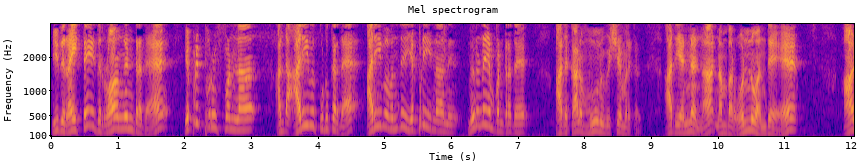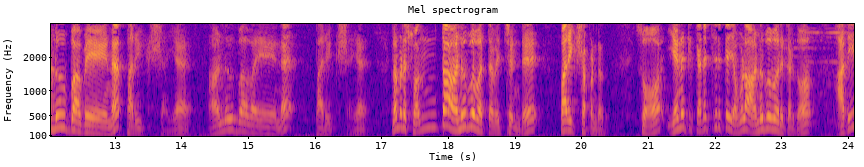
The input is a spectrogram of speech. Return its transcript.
இது ரைட்டு இது ராங்ன்றத எப்படி ப்ரூஃப் பண்ணலாம்? அந்த அறிவு கொடுக்கறத அறிவை வந்து எப்படி நான் நிர்ணயம் பண்றது? அதுக்கான மூணு விஷயம் இருக்கிறது அது என்னன்னா நம்பர் ஒன்னு வந்து அனுபவேன பரீட்சைய. அனுபவேன பரீட்சைய. நம்முடைய சொந்த அனுபவத்தை வச்சுண்டு பரீட்சை பண்றது. சோ எனக்கு கிடைச்சிருக்க எவ்வளவு அனுபவம் இருக்கிறதோ அதே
